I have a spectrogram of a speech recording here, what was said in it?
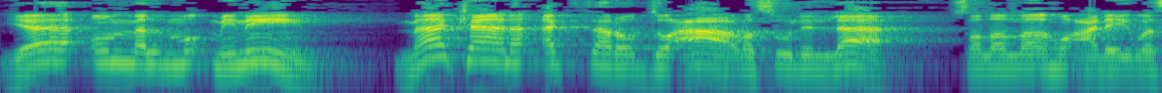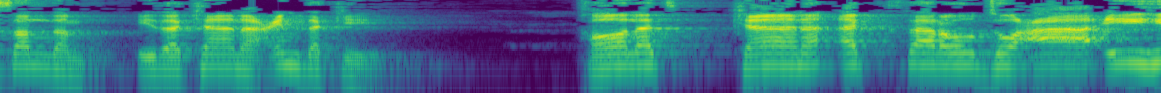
يا أم المؤمنين ما كان أكثر دعاء رسول الله صلى الله عليه وسلم إذا كان عندك قالت كان أكثر دعائه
